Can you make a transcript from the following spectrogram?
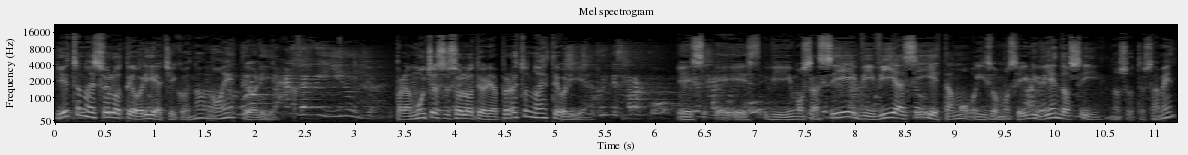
Y esto no es solo teoría, chicos, ¿no? No es teoría. Para muchos es solo teoría, pero esto no es teoría. Vivimos así, viví así y, estamos, y vamos a seguir viviendo así nosotros, amén.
